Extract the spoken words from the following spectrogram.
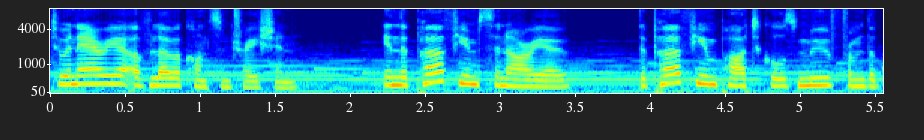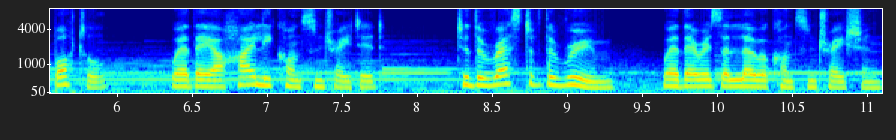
to an area of lower concentration. In the perfume scenario, the perfume particles move from the bottle, where they are highly concentrated, to the rest of the room, where there is a lower concentration.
